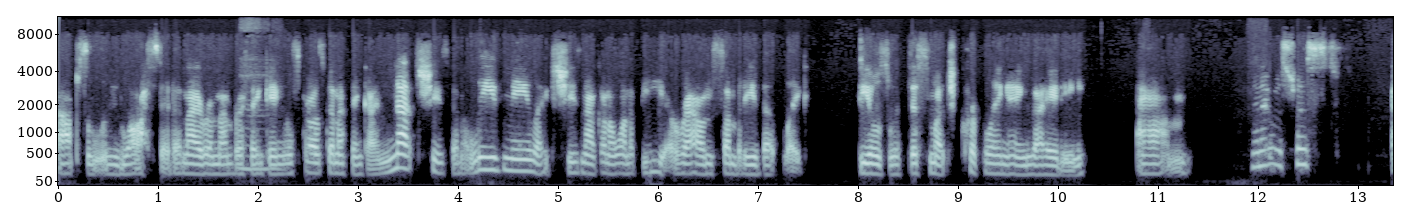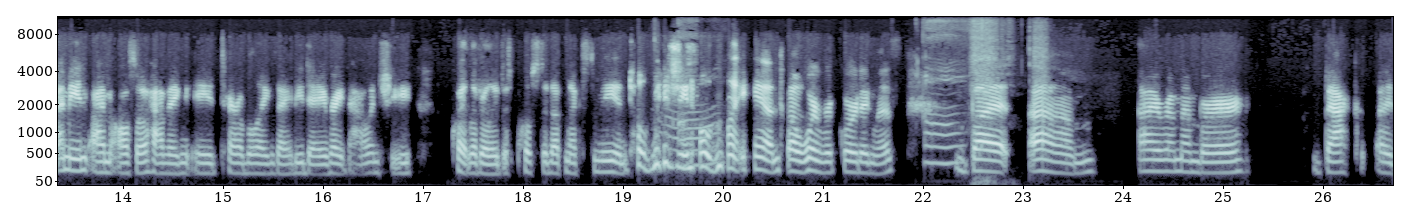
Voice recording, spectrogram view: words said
absolutely lost it. And I remember Mm. thinking, this girl's gonna think I'm nuts. She's gonna leave me. Like, she's not gonna want to be around somebody that like deals with this much crippling anxiety. Um, and it was just, I mean, I'm also having a terrible anxiety day right now, and she quite literally just posted up next to me and told me she'd hold my hand while we're recording this. Oh, But um, I remember back uh,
